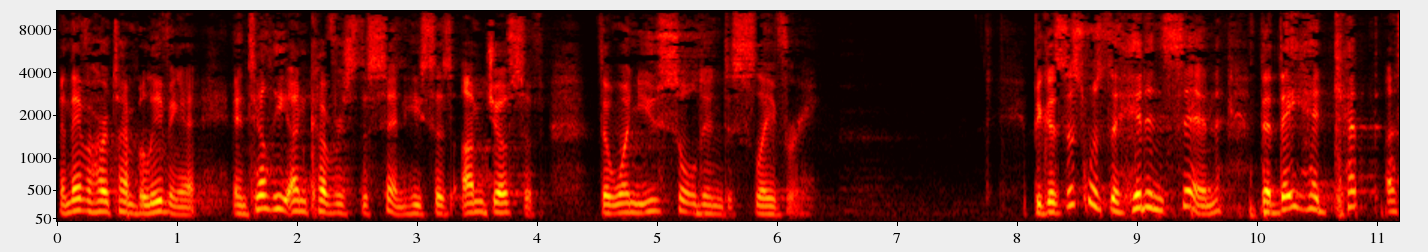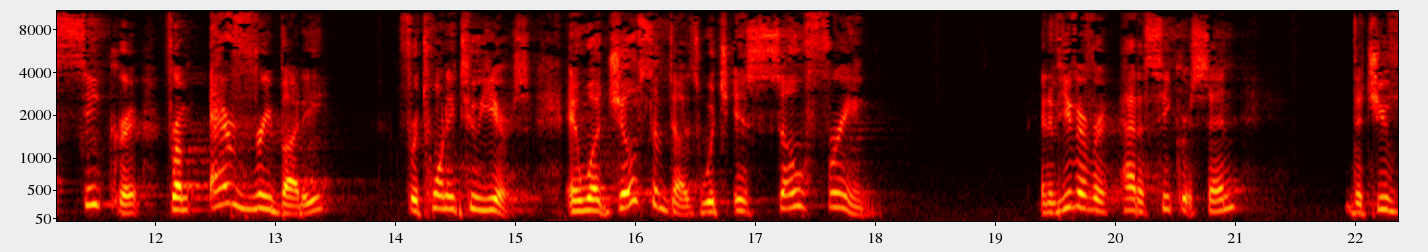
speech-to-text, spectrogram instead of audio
And they have a hard time believing it until he uncovers the sin. He says, I'm Joseph, the one you sold into slavery. Because this was the hidden sin that they had kept a secret from everybody for 22 years. And what Joseph does, which is so freeing, and if you've ever had a secret sin that you've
